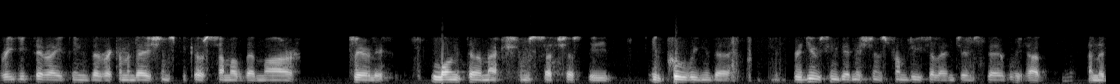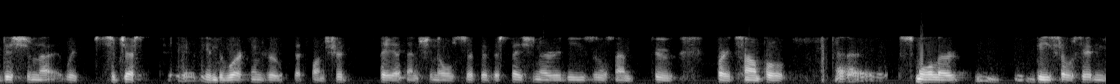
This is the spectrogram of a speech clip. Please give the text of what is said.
reiterating the recommendations because some of them are clearly long-term actions such as the improving the reducing the emissions from diesel engines. There we have an addition. Uh, we suggest in the working group that one should pay attention also to the stationary diesels and to, for example, uh, smaller diesels in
